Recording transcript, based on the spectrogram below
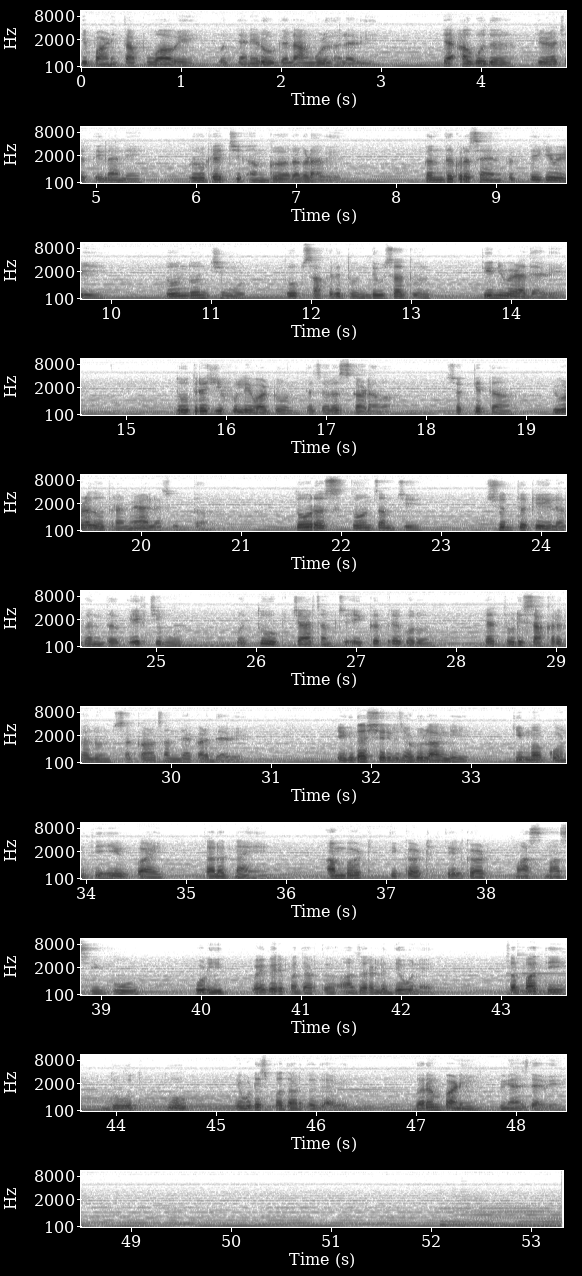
ते पाणी तापवावे व त्याने रोग्याला आंघोळ घालावी. त्या अगोदर तिळाच्या तेलाने रोग्याचे अंग रगडावे. गंधक रसायन प्रत्येक वेळी दोन दोन चिमूट तूप साखरेतून दिवसातून तीन वेळा द्यावे. धोत्र्याची फुले वाटून त्याचा रस काढावा. शक्यता पिवळा धोत्रा मिळाल्यास उत्तम. तो रस दोन चमचे शुद्ध केलेला गंधक एक चिमूट व तूप चार चमचे एकत्र करून त्यात थोडी साखर घालून सकाळ संध्याकाळ द्यावे. एकदा शरीर झडू लागले की मग कोणतेही उपाय चालत नाही. आंबट तिखट तेलकट मांस मासी गूळ उडीद वगैरे पदार्थ आजाराला देऊ नयेत चपाती दूध तूप एवढेच पदार्थ द्यावे. गरम पाणी पिण्यास द्यावे.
